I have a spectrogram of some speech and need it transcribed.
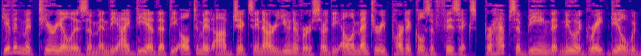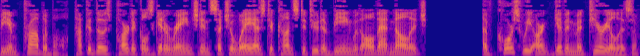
Given materialism and the idea that the ultimate objects in our universe are the elementary particles of physics, perhaps a being that knew a great deal would be improbable. How could those particles get arranged in such a way as to constitute a being with all that knowledge? Of course we aren't given materialism.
